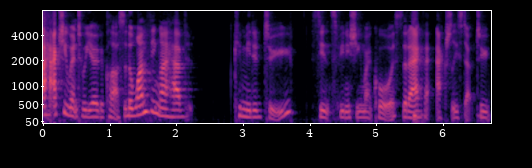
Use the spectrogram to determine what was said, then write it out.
I actually went to a yoga class. So the one thing I have committed to since finishing my course that I've actually stuck to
